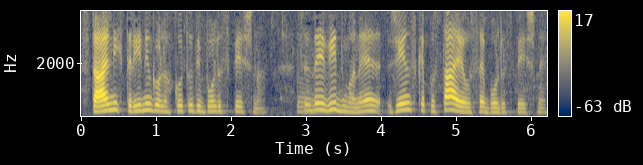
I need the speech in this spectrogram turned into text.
stalnih treningov lahko tudi bolj uspešna. Se zdaj vidimo, ne? ženske postajajo vse bolj uspešne.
